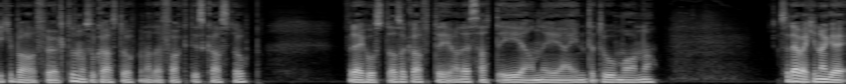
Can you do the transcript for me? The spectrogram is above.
ikke bare følte som jeg skulle kaste opp, men at jeg faktisk kasta opp fordi jeg hosta så kraftig, og det satt i gjerne i én til to måneder. Så det var ikke noe gøy.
